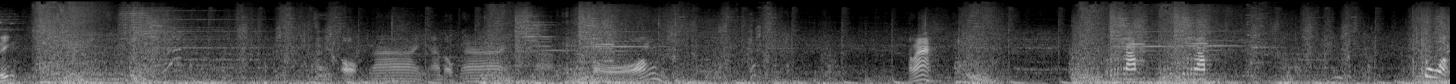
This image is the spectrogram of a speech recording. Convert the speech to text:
ลิงอ่านออกง่ายอ่านออกง่ายสองทำไมรับ รับต้วง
